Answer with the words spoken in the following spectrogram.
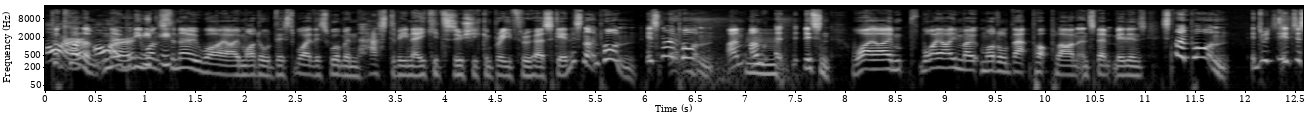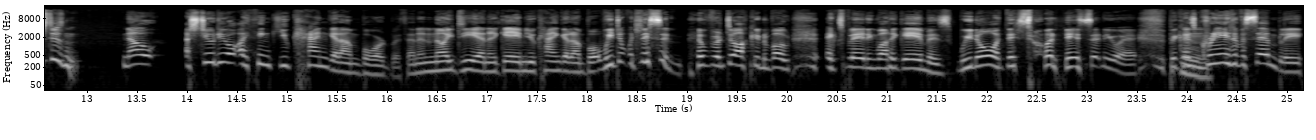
or, but Colm, or nobody it- wants it- to know why I modelled this. Why this woman has to be naked so she can breathe through her skin. It's not important. It's not important. I'm, I'm Mm. uh, listen. Why I why I modelled that pot plant and spent millions. It's not important. It, it just isn't. Now, a studio I think you can get on board with, and an idea and a game you can get on board. We don't listen. If we're talking about explaining what a game is, we know what this one is anyway. Because Creative Assembly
